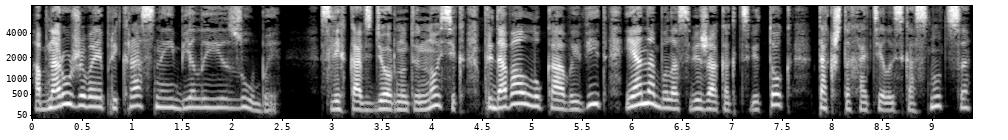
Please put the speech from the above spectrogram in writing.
обнаруживая прекрасные белые зубы. Слегка вздернутый носик придавал лукавый вид, и она была свежа, как цветок, так что хотелось коснуться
